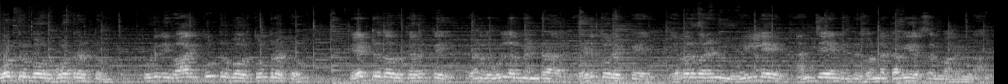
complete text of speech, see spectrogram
போற்றுபவர் போற்றட்டும் புழுதி வாரி தூற்றுபவர் தூற்றட்டும். ஏற்றதொரு கருத்தை எனது உள்ளம் என்றால் எடுத்துரைப்பேன். எவர் வரனும் இல்லேன் அஞ்சேன் என்று சொன்ன கவியரசன் மகன் நான்.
